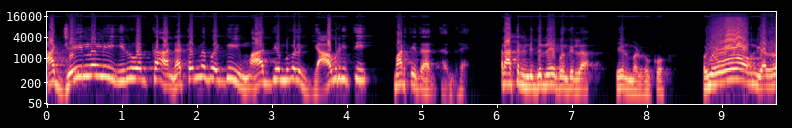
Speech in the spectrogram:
ಆ ಜೈಲಲ್ಲಿ ಇರುವಂಥ ಆ ನಟನ ಬಗ್ಗೆ ಈ ಮಾಧ್ಯಮಗಳು ಯಾವ ರೀತಿ ಮಾಡ್ತಿದ್ದ ಅಂತಂದರೆ, ರಾತ್ರಿ ನಿದ್ರೆ ಬಂದಿಲ್ಲ, ಏನು ಮಾಡಬೇಕು? ಅಯ್ಯೋ, ಅವನು ಎಲ್ಲ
